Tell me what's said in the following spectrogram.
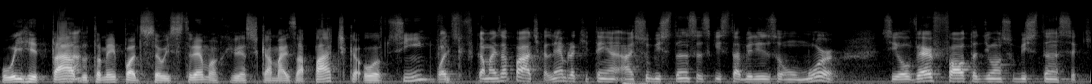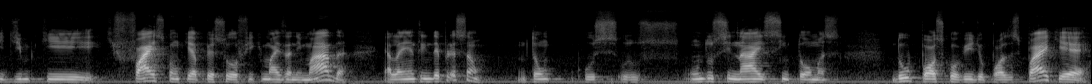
O irritado tá? também pode ser o extremo, a criança ficar mais apática? Ou Sim, pode fica... ficar mais apática. Lembra que tem as substâncias que estabilizam o humor? Se houver falta de uma substância que, de, que, que faz com que a pessoa fique mais animada, ela entra em depressão. Então, os, os um dos sinais, sintomas do pós-Covid ou pós-spike é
